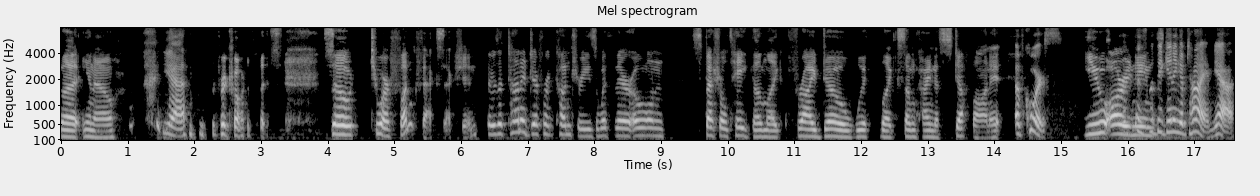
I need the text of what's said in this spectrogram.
but you know, Yeah. regardless. So, to our fun facts section, there's a ton of different countries with their own special take on like fried dough with like some kind of stuff on it. Of course. You already named the beginning of time, yeah.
